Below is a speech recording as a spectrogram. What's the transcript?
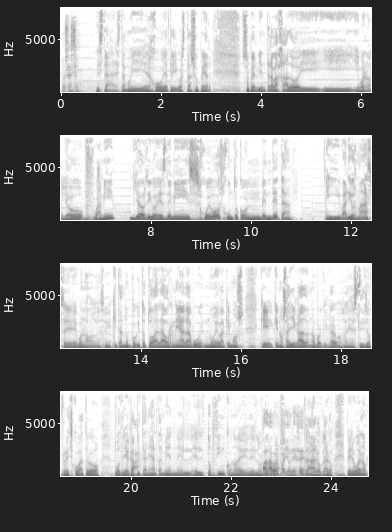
pues eso. Está, está muy, el juego ya te digo, está súper, súper bien trabajado y, y, y bueno, yo, a mí, yo os digo, es de mis juegos junto con Vendetta y varios más, eh, bueno, quitando un poquito toda la horneada nueva que hemos, que, que nos ha llegado, ¿no? Porque claro, o sea, Streets of Rage 4 podría capitanear también el, el top 5, ¿no? De, de los Palabras beatmaps. mayores, ¿eh? Claro, claro. Pero bueno,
